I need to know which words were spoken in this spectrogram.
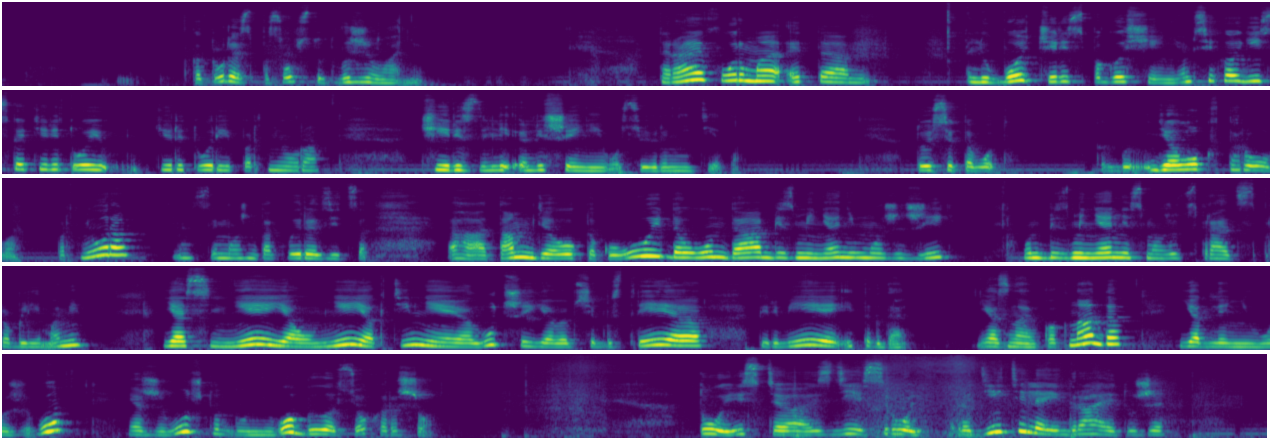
которое способствует выживанию. Вторая форма – это любовь через поглощение психологической территории, территории партнера, через лишение его суверенитета. То есть это вот как бы диалог второго партнера, если можно так выразиться. А, там диалог такой, ой, да он, да, без меня не может жить, он без меня не сможет справиться с проблемами. Я сильнее, я умнее, активнее, я лучше, я вообще быстрее, первее и так далее. Я знаю, как надо, я для него живу, я живу, чтобы у него было все хорошо. То есть э, здесь роль родителя играет уже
